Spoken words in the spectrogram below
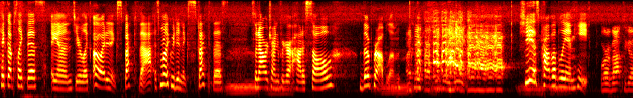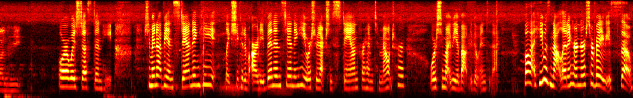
Hiccups like this, and you're like, oh, I didn't expect that. It's more like we didn't expect this. So now we're trying to figure out how to solve the problem. I think she's in heat, She is probably in heat. or about to go into heat. or was just in heat. She may not be in standing heat, like she could have already been in standing heat where she would actually stand for him to mount her, or she might be about to go into that. But he was not letting her nurse her babies, so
